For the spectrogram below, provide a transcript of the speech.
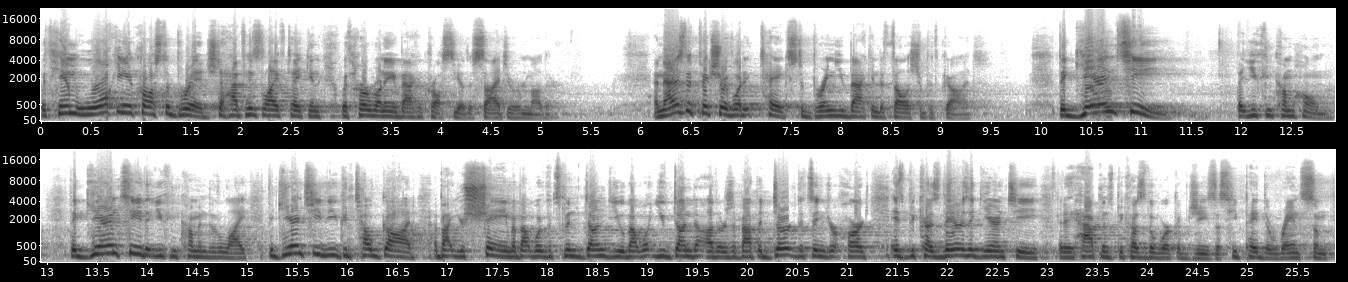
with him walking across the bridge to have his life taken, with her running back across the other side to her mother. And that is the picture of what it takes to bring you back into fellowship with God. The guarantee that you can come home the guarantee that you can come into the light, the guarantee that you can tell God about your shame, about what's been done to you, about what you've done to others, about the dirt that's in your heart, is because there is a guarantee that it happens because of the work of Jesus. He paid the ransom,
